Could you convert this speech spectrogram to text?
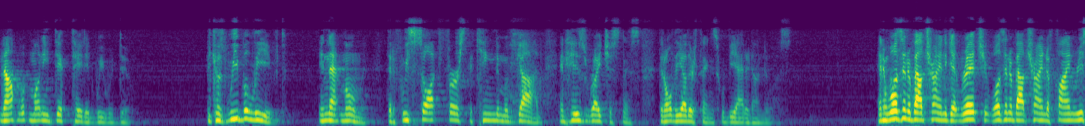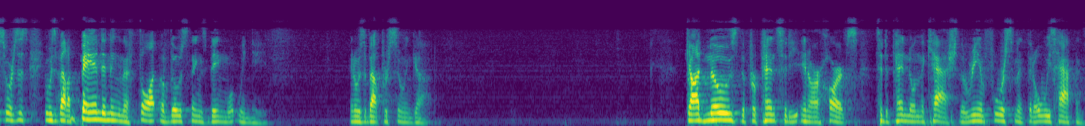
not what money dictated we would do. Because we believed in that moment that if we sought first the kingdom of God and his righteousness, that all the other things would be added unto us. And it wasn't about trying to get rich. It wasn't about trying to find resources. It was about abandoning the thought of those things being what we need. And it was about pursuing God. God knows the propensity in our hearts to depend on the cash, the reinforcement that always happens.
